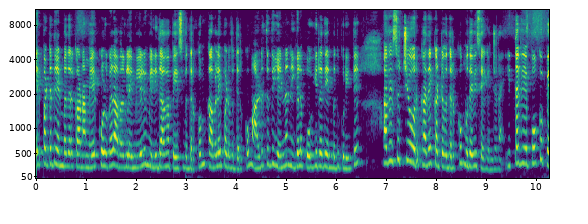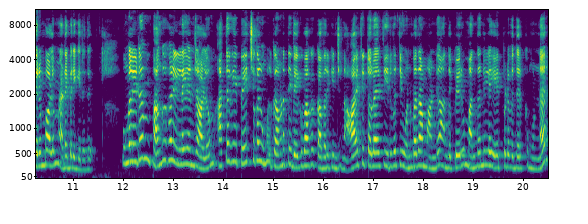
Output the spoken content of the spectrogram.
ஏற்பட்டது என்பதற்கான மேற்கோள்கள் அவர்களை மேலும் எளிதாக பேசுவதற்கும் கவலைப்படுவதற்கும் அடுத்தது என்ன நிகழப் போகிறது என்பது குறித்து அதை சுற்றி ஒரு கதை கட்டுவதற்கும் உதவி செய்கின்றன. இத்தகைய போக்கு பெரும்பாலும் நடைபெறுகிறது. உங்களிடம் பங்குகள் இல்லை என்றாலும் அத்தகைய பேச்சுகள் உங்கள் கவனத்தை வெகுவாக கவர்கின்றன. ஆயிரத்தி தொள்ளாயிரத்தி இருபத்தி ஒன்பதாம் ஆண்டு அந்த பெரும் மந்தநிலை ஏற்படுவதற்கு முன்னர்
